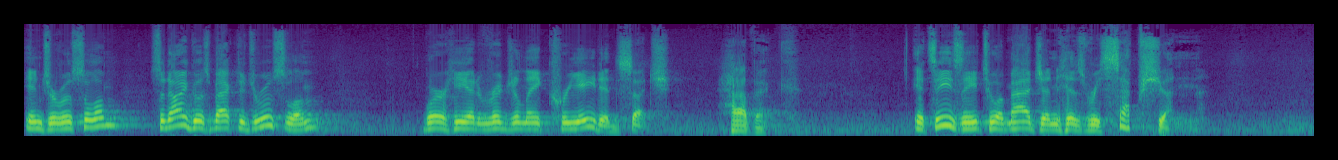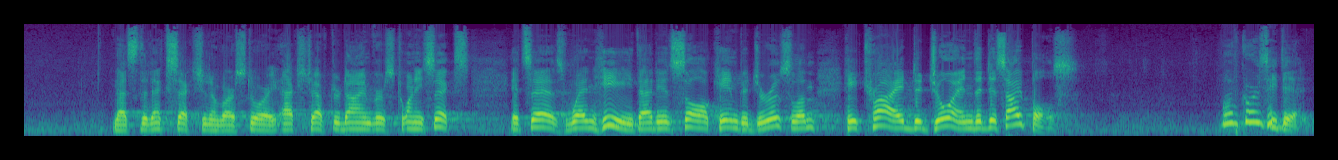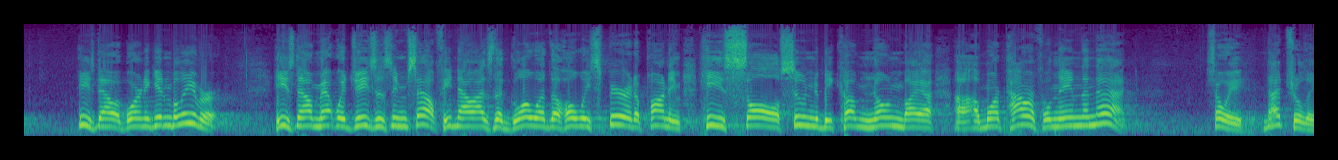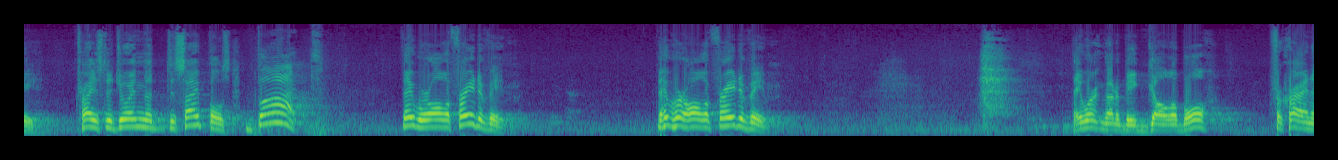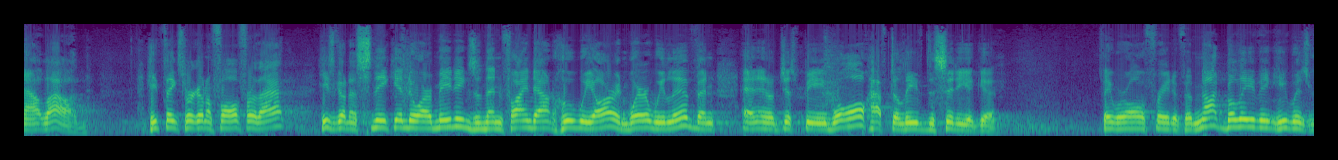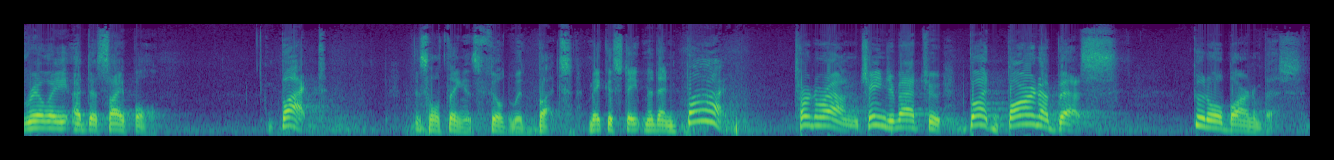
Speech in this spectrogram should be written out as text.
in Jerusalem? So now he goes back to Jerusalem where he had originally created such havoc. It's easy to imagine his reception. That's the next section of our story, Acts chapter 9, verse 26. It says, When he, that is Saul, came to Jerusalem, he tried to join the disciples. Well, of course he did. He's now a born again believer. He's now met with Jesus himself. He now has the glow of the Holy Spirit upon him. He's Saul, soon to become known by a, a more powerful name than that. So he naturally tries to join the disciples, but they were all afraid of him. They were all afraid of him. They weren't going to be gullible for crying out loud. He thinks we're going to fall for that. He's going to sneak into our meetings and then find out who we are and where we live, and, and it'll just be, we'll all have to leave the city again. They were all afraid of him, not believing he was really a disciple. But, this whole thing is filled with buts. Make a statement and but. Turn around, change of attitude. But Barnabas, good old Barnabas.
